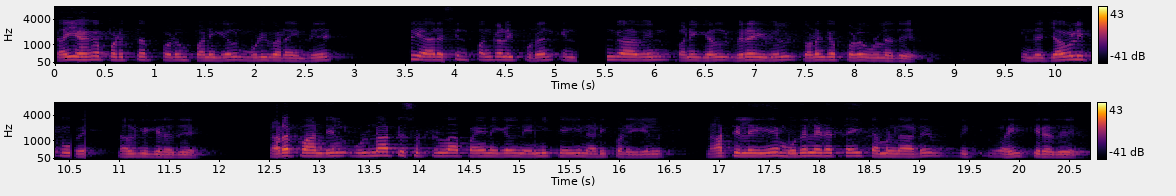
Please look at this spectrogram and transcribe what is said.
கையகப்படுத்தப்படும் பணிகள் முடிவடைந்து ஒன்றிய அரசின் பங்களிப்புடன் இந்த பூங்காவின் பணிகள் விரைவில் தொடங்கப்பட உள்ளது. இந்த ஜவுளி பூங்கா நல்குகிறது. நடப்பாண்டில் உள்நாட்டு சுற்றுலா பயணிகளின் எண்ணிக்கையின் அடிப்படையில் நாட்டிலேயே முதலிடத்தை தமிழ்நாடு வகிக்கிறது.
